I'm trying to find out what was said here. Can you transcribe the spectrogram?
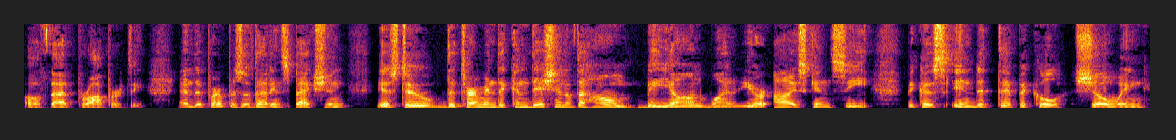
of that property. And the purpose of that inspection is to determine the condition of the home beyond what your eyes can see. Because in the typical showing,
